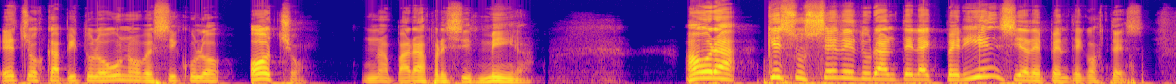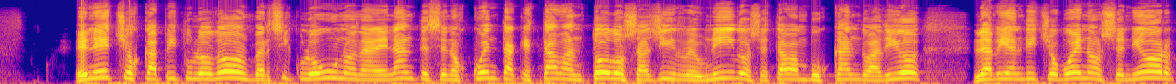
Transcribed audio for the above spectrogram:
Hechos capítulo 1, versículo 8, una paráfrasis mía. Ahora, ¿qué sucede durante la experiencia de Pentecostés? En Hechos capítulo 2, versículo 1 en adelante se nos cuenta que estaban todos allí reunidos, estaban buscando a Dios, le habían dicho, bueno Señor,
